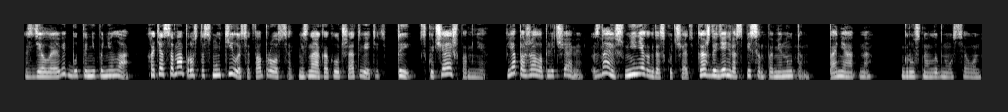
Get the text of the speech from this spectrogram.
Сделала вид, будто не поняла, хотя сама просто смутилась от вопроса, не зная, как лучше ответить. «Ты скучаешь по мне?» Я пожала плечами. «Знаешь, мне некогда скучать. Каждый день расписан по минутам». «Понятно», — грустно улыбнулся он.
